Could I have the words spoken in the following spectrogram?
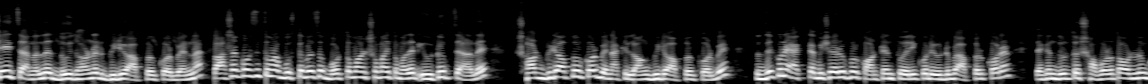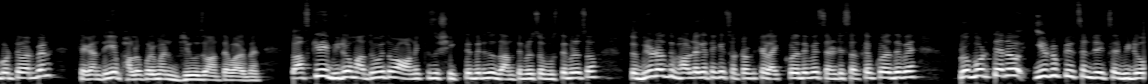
সেই চ্যানেলে দুই ধরনের ভিডিও আপলোড করবেন না। তো আশা করছি তোমরা বুঝতে পেরেছ, বর্তমান সময় তোমাদের ইউটিউব চ্যানেলে শর্ট ভিডিও আপলোড করবে নাকি লং ভিডিও আপলোড করবে? তো যে কোনো একটা বিষয়ের উপর কন্টেন্ট তৈরি করে ইউটিউবে আপলোড করেন, দেখেন দ্রুত সফলতা অর্জন করতে পারবেন, সেখান থেকে ভালো পরিমাণ ভিউজ আনতে পারবেন। তো আজকের এই ভিডিওর মাধ্যমে তোমরা অনেক কিছু শিখতে পেরেছ, জানতে পেরেছ, বুঝতে পেরেছ। তো ভিডিওটা যদি ভালো লেগে থাকে, ছোট্ট একটা লাইক করে দেবে চ্যানেলটি সাবস্ক্রাইব করে দেবে। প্রবর্তেরও ইউটিউব টিপস অ্যান্ড ট্রিক্সের ভিডিও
